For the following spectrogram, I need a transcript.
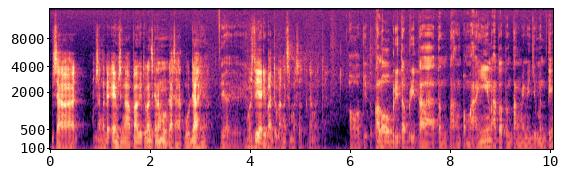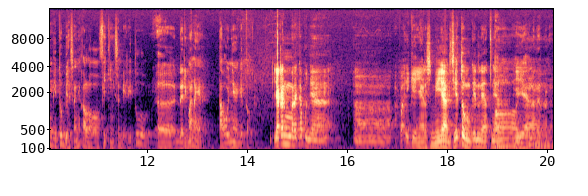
bisa bisa nge-DM bisa ngapa gitu kan sekarang mah udah sangat mudah ya Iya iya iya. pasti ya dibantu banget sama sosmed sama itu Oh gitu. Kalau berita-berita tentang pemain atau tentang manajemen tim itu biasanya kalau Viking sendiri tuh eh, dari mana ya? Taunya gitu. Ya kan mereka punya eh, apa IG-nya resmi ya di situ mungkin lihatnya. Oh, iya, iya, benar-benar.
